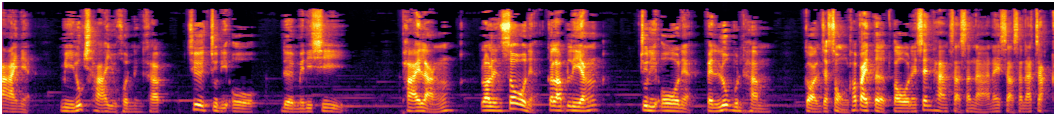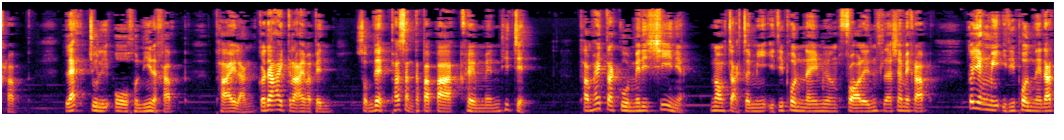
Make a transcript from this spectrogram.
ตายเนี่ยมีลูกชายอยู่คนหนึ่งครับ ชื่อจูลิโอเดอเมดิชีภายหลังลอเรนโซเนี่ยก็รับเลี้ยงจูลิโอเนี่ยเป็นลูกบุญธรรม ก่อนจะส่งเข้าไปเติบโตในเส้นทางศาสนาในศาสนจักรครับ และจูลิโอคนนี้แหละครับ ภายหลังก็ได้กลายมาเป็น สมเด็จพระสันตะปาปาเคลเมนต์ที่ 7ทำให้ตระกูลเมดิชีเนี่ยนอกจากจะมีอิทธิพลในเมืองฟลอเรนซ์แล้วใช่ไหมครับ ก็ยังมีอิทธิพลในรัฐ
